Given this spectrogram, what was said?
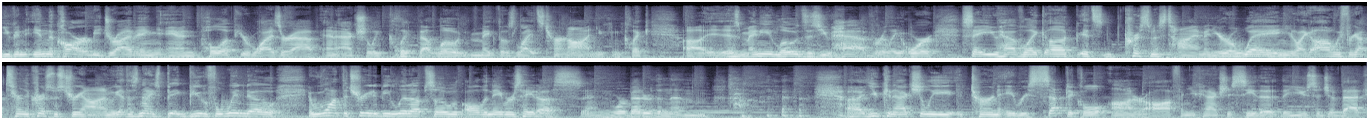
you can in the car be driving and pull up your Wiser app and actually click that load and make those lights turn on. You can click uh, as many loads as you have really, or say you have like uh, it's Christmas time and you're away and you're like, oh, we forgot to turn the Christmas tree on. We got this nice big beautiful window and we want the tree to be lit up so all the neighbors hate us and we're better than them. uh, you can actually turn a receptacle on or off and you can actually see the, the usage of that.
